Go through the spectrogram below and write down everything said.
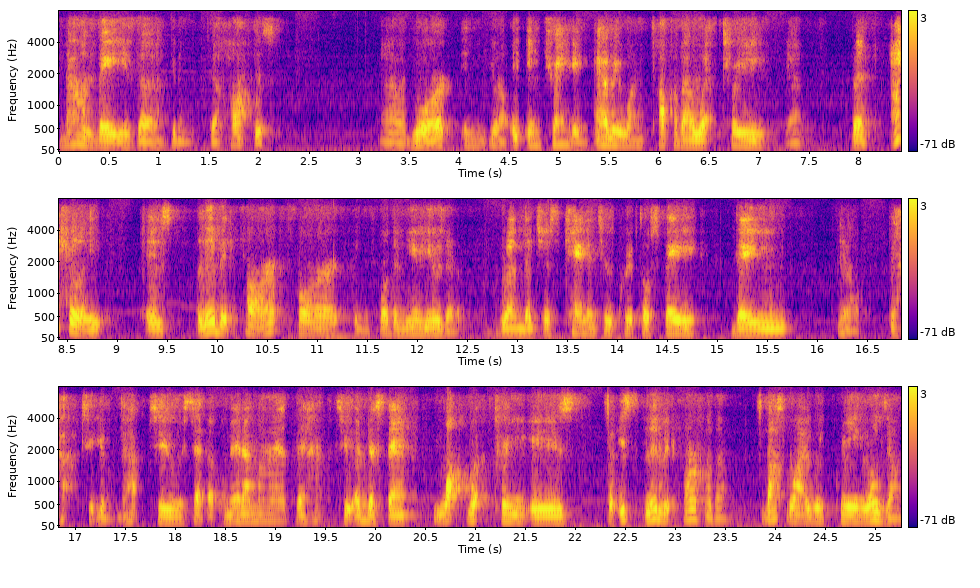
nowadays is the you know the hottest uh, word in you know in, in trending. Everyone talk about Web three, yeah. But actually, it's a little bit hard for you know, for the new user when they just came into crypto space. They you know they have to you know they have to set up MetaMask. They have to understand what Web three is. So it's a little bit hard for them. So that's why we create Roseon.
